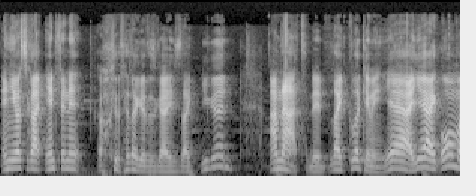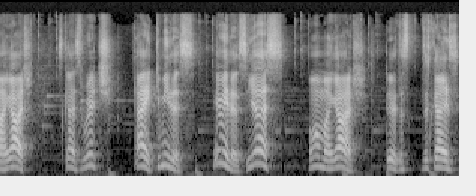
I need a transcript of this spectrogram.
And you also got infinite, oh, look at this guy, he's like, you good? I'm not, dude, like, look at me, yeah, yeah, oh my gosh, this guy's rich. Hey, give me this. Give me this. Yes. Oh my gosh. Dude, this this guy's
